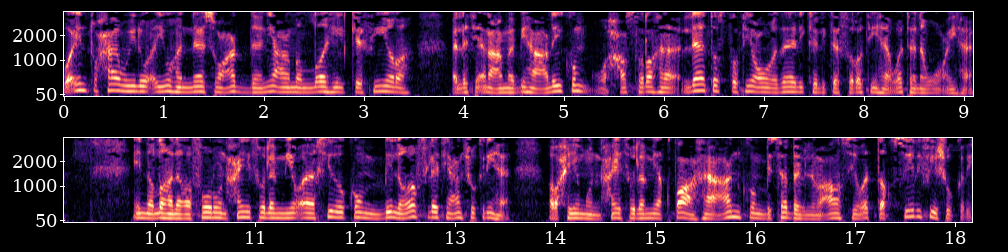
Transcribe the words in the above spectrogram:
وإن تحاولوا أيها الناس عد نعم الله الكثيرة التي أنعم بها عليكم وحصرها لا تستطيع ذلك لكثرتها وتنوعها. إن الله لغفور حيث لم يؤاخذكم بالغفلة عن شكرها رحيم حيث لم يقطعها عنكم بسبب المعاصي والتقصير في شكره.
